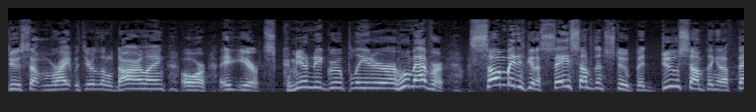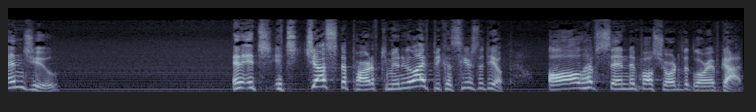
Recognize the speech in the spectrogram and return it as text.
do something right with your little darling, or your community group leader, or whomever. Somebody's going to say something stupid, do something that offends you, and it's, it's just a part of community life because here's the deal all have sinned and fall short of the glory of God.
